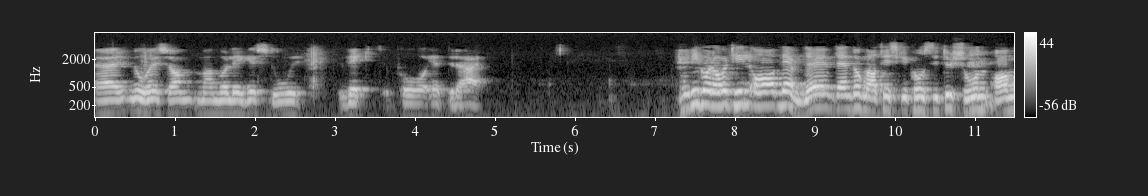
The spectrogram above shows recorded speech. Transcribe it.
er noe som man må legge stor vekt på, heter det her. Vi går over til å nevne den dogmatiske konstitusjon om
